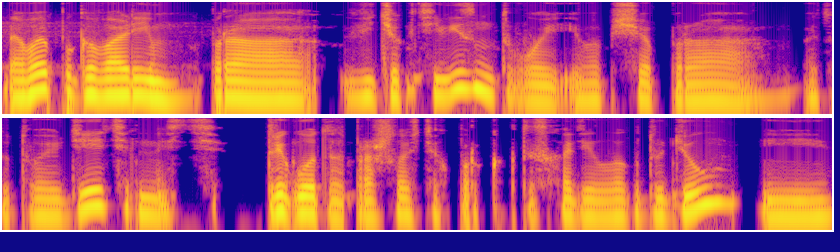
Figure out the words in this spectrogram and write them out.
Давай поговорим про ВИЧ-активизм твой и вообще про эту твою деятельность. Три года прошло с тех пор, как ты сходила к Дудю, и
